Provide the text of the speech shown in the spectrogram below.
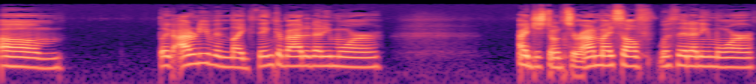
um like I don't even like think about it anymore. I just don't surround myself with it anymore.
